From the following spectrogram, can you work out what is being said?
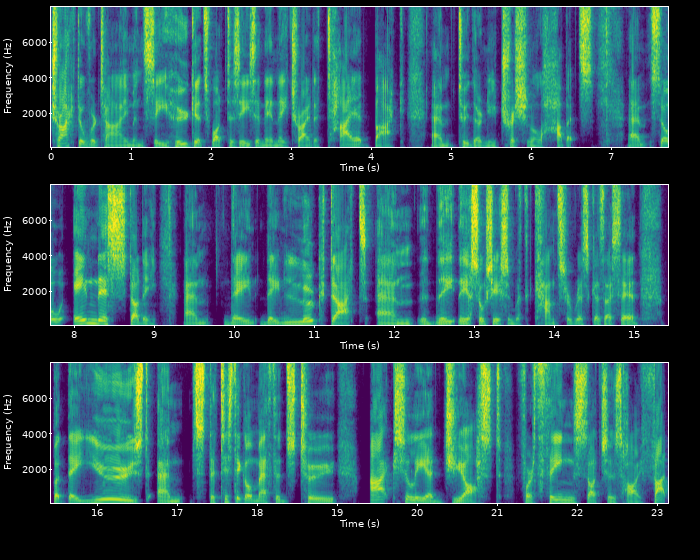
tracked over time, and see who gets what disease, and then they try to tie it back um, to their nutritional habits. Um, so in this study, um, they they looked at um, the the association with cancer risk, as I said, but they used um, statistical methods to actually adjust for things such as how fat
